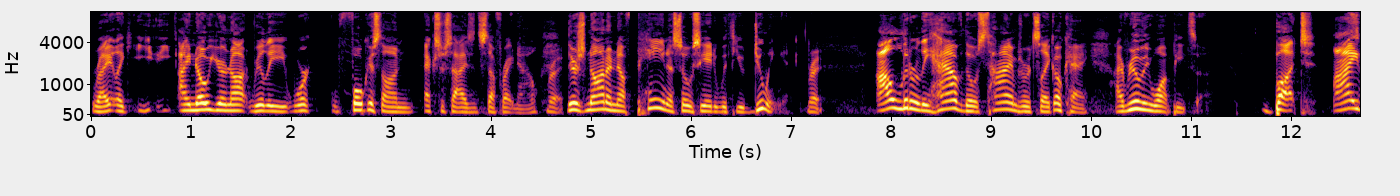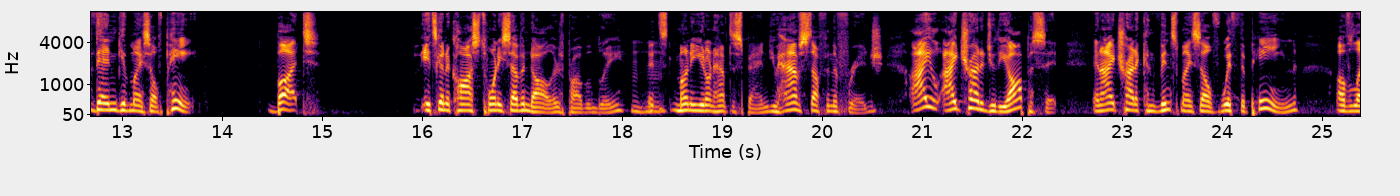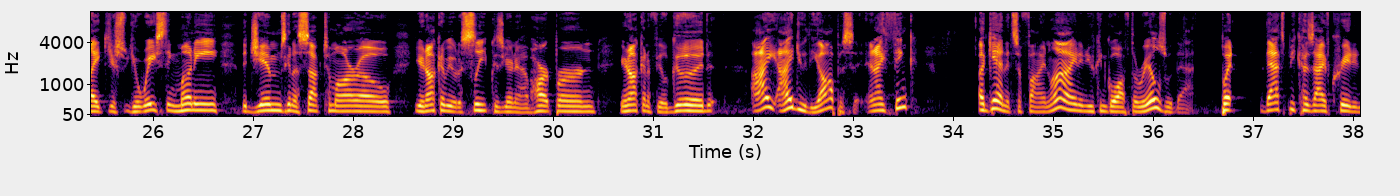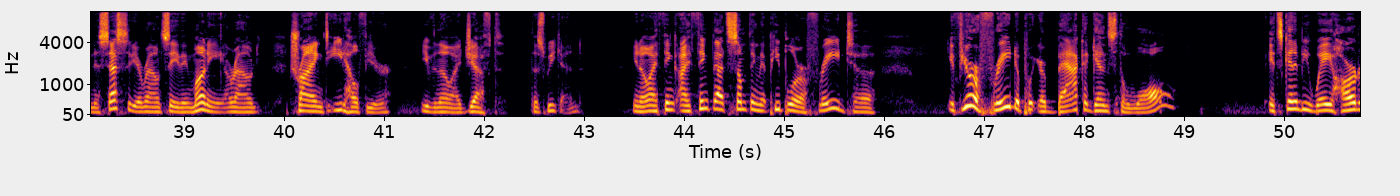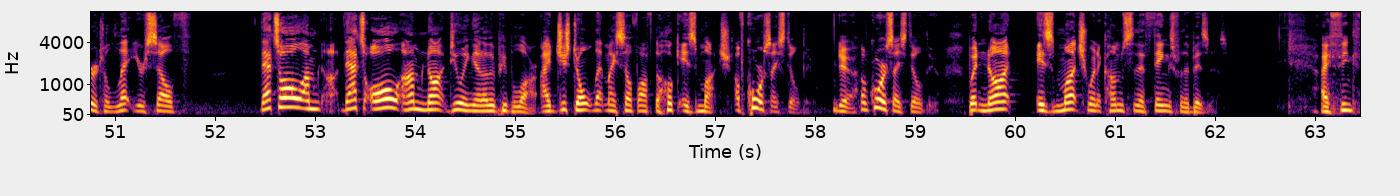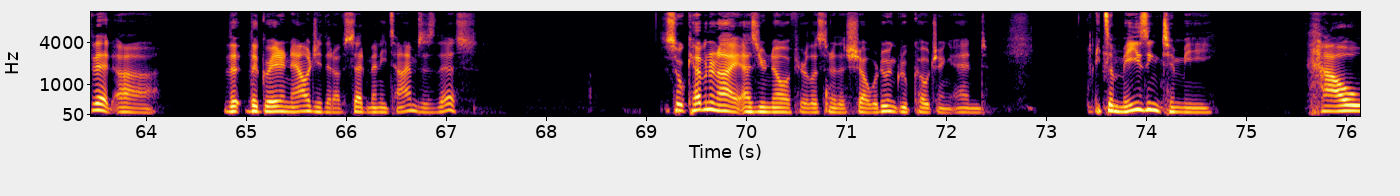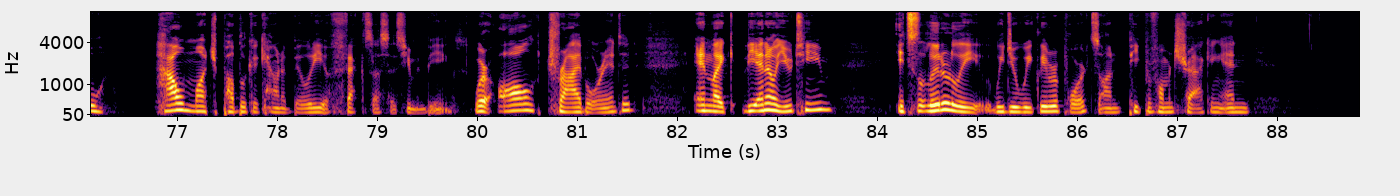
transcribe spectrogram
right? Like y- y- I know you're not really work focused on exercise and stuff right now. Right. There's not enough pain associated with you doing it. right. I'll literally have those times where it's like, okay, I really want pizza, but I then give myself pain, but it's going to cost $27 probably. Mm-hmm. It's money you don't have to spend. You have stuff in the fridge. I, I try to do the opposite and I try to convince myself with the pain of like you're, you're wasting money, the gym's going to suck tomorrow, you're not going to be able to sleep because you're going to have heartburn, you're not going to feel good. I, I do the opposite. And I think again, it's a fine line and you can go off the rails with that. But that's because I've created necessity around saving money, around trying to eat healthier, even though I jeffed this weekend. You know, I think I think that's something that people are afraid to if you're afraid to put your back against the wall, it's going to be way harder to let yourself that's all I'm that's all I'm not doing that other people are. I just don't let myself off the hook as much. Of course I still do. Yeah. Of course I still do. But not as much when it comes to the things for the business. I think that uh, the the great analogy that I've said many times is this. So Kevin and I, as you know, if you're listening to this show, we're doing group coaching, and it's amazing to me how how much public accountability affects us as human beings. We're all tribe oriented, and like the NLU team, it's literally we do weekly reports on peak performance tracking and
